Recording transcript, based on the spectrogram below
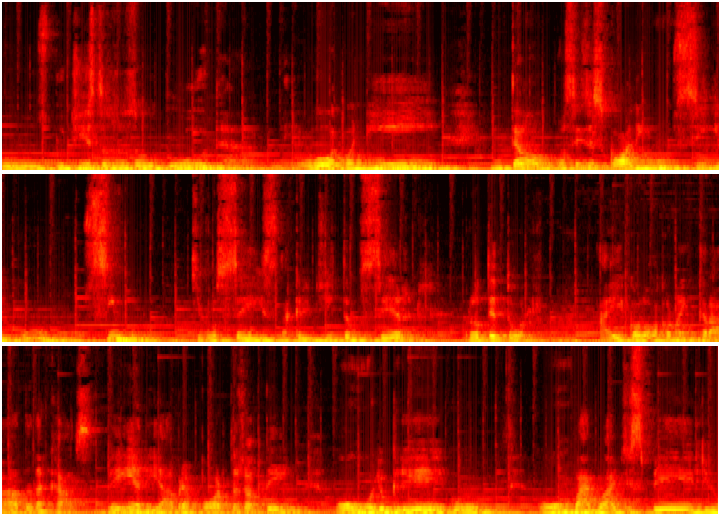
os budistas usam o Buda ou a. Então, vocês escolhem um signo, um símbolo que vocês acreditam ser protetor. Aí colocam na entrada da casa. Bem ali, abre a porta, já tem ou um olho grego, ou um baguá de espelho,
